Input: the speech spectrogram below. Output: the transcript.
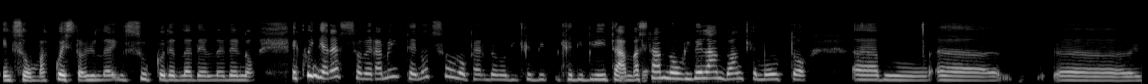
insomma, questo è il, il succo del, del, del, no. E quindi adesso veramente non solo perdono di credibilità, ma stanno rivelando anche molto um, uh, eh,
